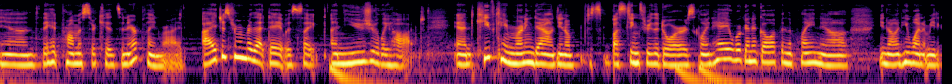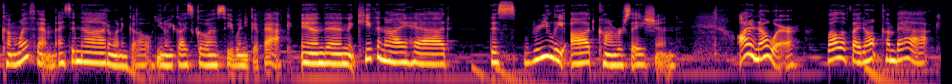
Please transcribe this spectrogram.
and they had promised their kids an airplane ride. I just remember that day; it was like unusually hot, and Keith came running down, you know, just busting through the doors, going, "Hey, we're going to go up in the plane now," you know, and he wanted me to come with him. I said, "Nah, I don't want to go. You know, you guys go and see when you get back." And then Keith and I had this really odd conversation out of nowhere. Well, if I don't come back,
